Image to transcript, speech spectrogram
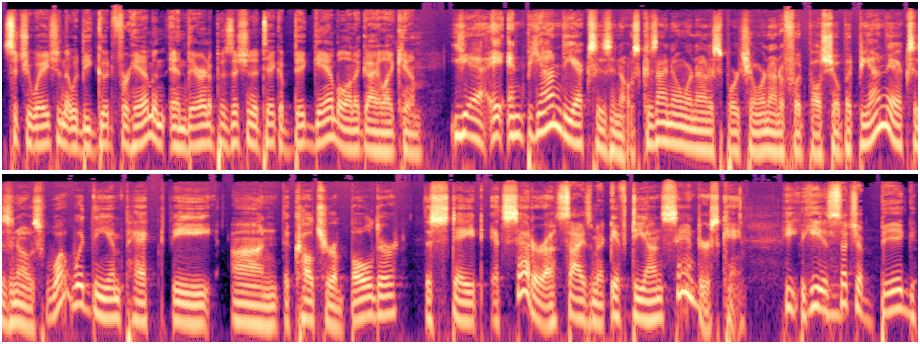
situation that would be good for him, and, and they're in a position to take a big gamble on a guy like him. Yeah, and beyond the X's and O's, because I know we're not a sports show, we're not a football show, but beyond the X's and O's, what would the impact be on the culture of Boulder, the state, et cetera, Seismic. if Deion Sanders came? He he is such a big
